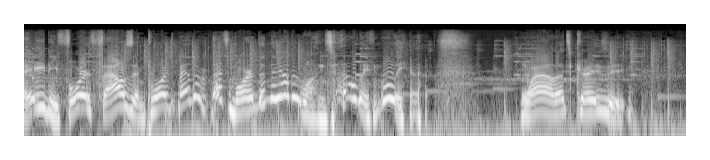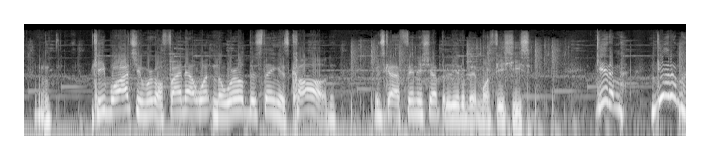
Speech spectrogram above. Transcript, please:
84,000 points. Man, that's more than the other ones. Holy moly. wow, that's crazy. Keep watching. We're going to find out what in the world this thing is called. We just got to finish up a little bit more fishies. Get him. Get him.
